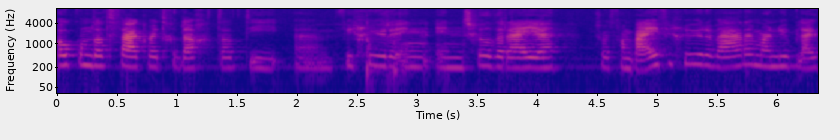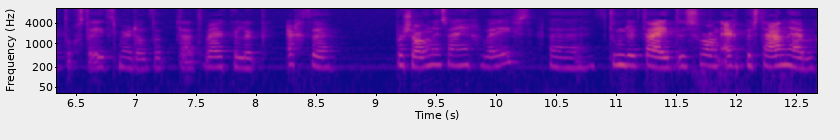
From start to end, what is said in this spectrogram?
Ook omdat vaak werd gedacht dat die um, figuren in, in schilderijen soort van bijfiguren waren. Maar nu blijkt toch steeds meer dat het daadwerkelijk echte personen zijn geweest. Uh, toen de tijd dus gewoon echt bestaan hebben.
